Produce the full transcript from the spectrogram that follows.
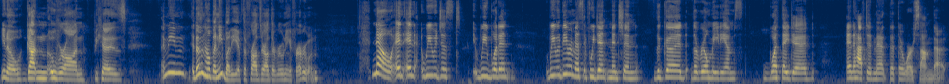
you know, gotten over on because I mean, it doesn't help anybody if the frauds are out there ruining it for everyone. No, and and we would just we wouldn't we would be remiss if we didn't mention the good, the real mediums, what they did, and have to admit that there were some that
